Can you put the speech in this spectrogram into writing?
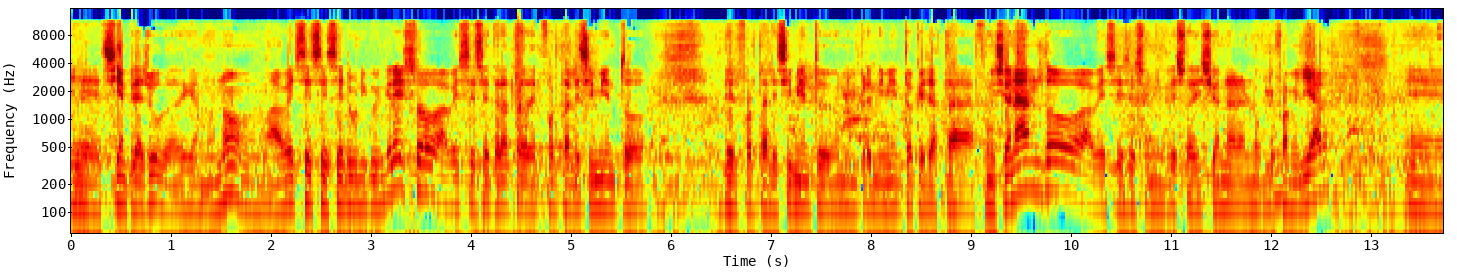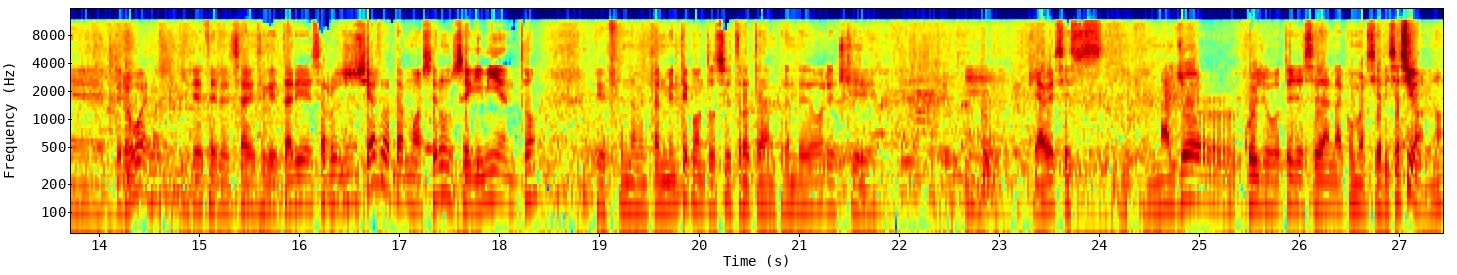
eh, siempre ayuda, digamos, ¿no? A veces es el único ingreso, a veces se trata del fortalecimiento del fortalecimiento de un emprendimiento que ya está funcionando, a veces es un ingreso adicional al núcleo familiar. Eh, pero bueno, y desde la Secretaría de Desarrollo Social tratamos de hacer un seguimiento, eh, fundamentalmente cuando se trata de emprendedores que, eh, que a veces el mayor cuello de botella se da en la comercialización, ¿no?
